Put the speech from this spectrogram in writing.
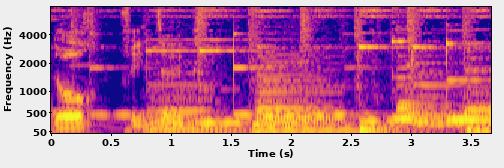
דוח פינטק. thank you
